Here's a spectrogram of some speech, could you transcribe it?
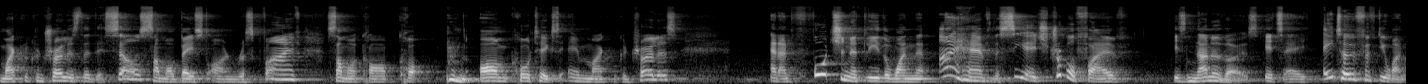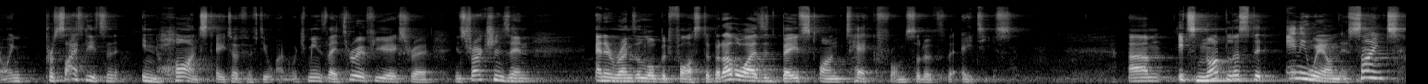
microcontrollers that they sell. Some are based on RISC-V, some are ARM Cortex-M microcontrollers. And unfortunately, the one that I have, the CH555, is none of those. It's a 8051, or precisely it's an enhanced 8051, which means they threw a few extra instructions in and it runs a little bit faster. But otherwise, it's based on tech from sort of the 80s. Um, it's not listed anywhere on their site,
